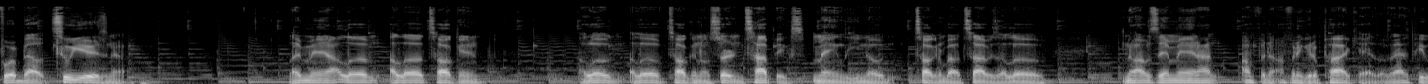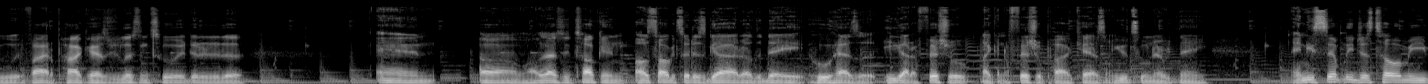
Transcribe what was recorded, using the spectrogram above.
for about two years now. Like man, I love I love talking I love I love talking on certain topics mainly, you know, talking about topics. I love you know, I was saying, man, I I'm finna I'm finna get a podcast. I was asking people if I had a podcast, would you listen to it, da da da. And um, I was actually talking I was talking to this guy the other day who has a he got official like an official podcast on YouTube and everything. And he simply just told me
